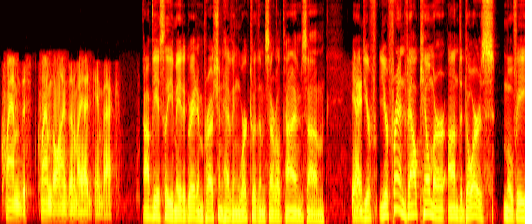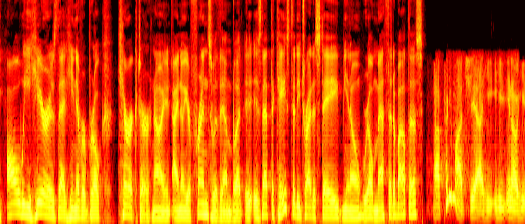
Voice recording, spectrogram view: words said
crammed this crammed the lines into my head and came back. Obviously, you made a great impression having worked with him several times. Um, yeah. And your your friend Val Kilmer on the Doors movie, all we hear is that he never broke character. Now I, I, know you're friends with him, but is that the case? Did he try to stay, you know, real method about this? Uh, pretty much, yeah. He he, you know, he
